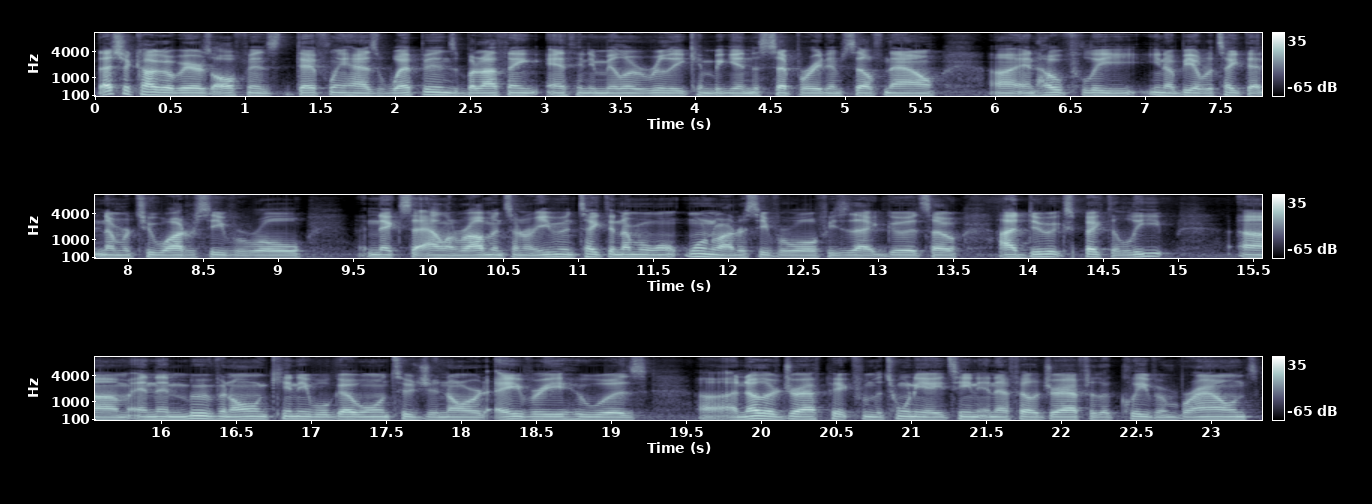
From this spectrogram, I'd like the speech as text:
that Chicago Bears offense definitely has weapons, but I think Anthony Miller really can begin to separate himself now, uh, and hopefully, you know, be able to take that number two wide receiver role next to Allen Robinson, or even take the number one wide receiver role if he's that good. So I do expect a leap. Um, and then moving on, Kenny will go on to Genard Avery, who was uh, another draft pick from the 2018 NFL draft of the Cleveland Browns.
